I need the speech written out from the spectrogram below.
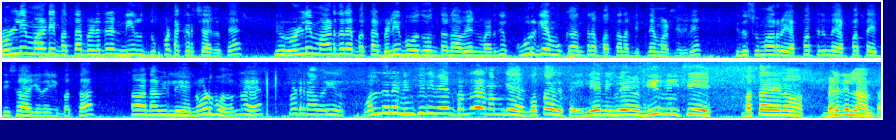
ರೊಳ್ಳಿ ಮಾಡಿ ಭತ್ತ ಬೆಳೆದ್ರೆ ನೀರು ದುಪ್ಪಟ್ಟ ಖರ್ಚಾಗುತ್ತೆ. ನೀವು ರೊಳ್ಳಿ ಮಾಡ್ದಲೇ ಭತ್ತ ಬೆಳಿಬೋದು ಅಂತ ನಾವೇನು ಮಾಡಿದ್ವಿ. ಕೂರ್ಗೆ ಮುಖಾಂತರ ಭತ್ತನ ಬಿತ್ತನೆ ಮಾಡ್ತಿದ್ವಿ. ಇದು ಸುಮಾರು ಎಪ್ಪತ್ತರಿಂದ ಎಪ್ಪತ್ತೈದು ದಿವಸ ಆಗಿದೆ ಈ ಭತ್ತ. ನಾವಿಲ್ಲಿ ನೋಡ್ಬೋದು. ಅಂದರೆ ನೋಡಿರಿ, ನಾವು ಈ ಹೊಲದಲ್ಲೇ ನಿಂತಿದ್ದೀವಿ ಅಂತಂದರೆ ನಮಗೆ ಗೊತ್ತಾಗುತ್ತೆ. ಇಲ್ಲೇನು ಇವರೇನು ನೀರು ನಿಲ್ಲಿಸಿ ಭತ್ತ ಏನೋ ಬೆಳೆದಿಲ್ಲ ಅಂತ.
